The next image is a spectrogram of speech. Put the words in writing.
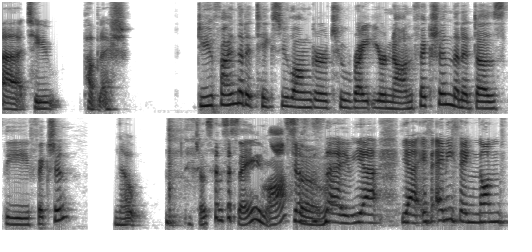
uh, to publish. Do you find that it takes you longer to write your nonfiction than it does the fiction? No. Just the same. Awesome. Just the same. Yeah. Yeah. If anything, non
